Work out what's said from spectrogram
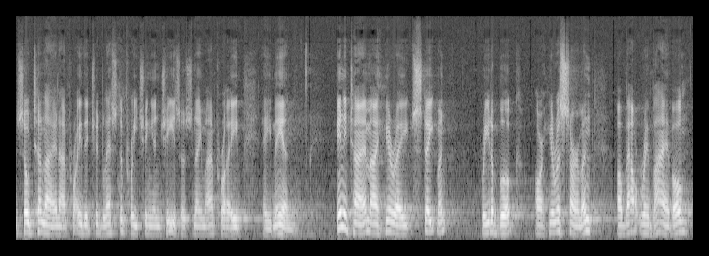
And so tonight, I pray that you'd bless the preaching. In Jesus' name I pray. Amen. Anytime I hear a statement, read a book, or hear a sermon about revival,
